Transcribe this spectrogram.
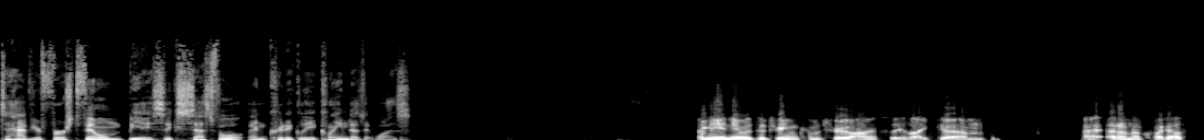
to have your first film be as successful and critically acclaimed as it was. I mean, it was a dream come true, honestly. Like, um, I, I don't know quite else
